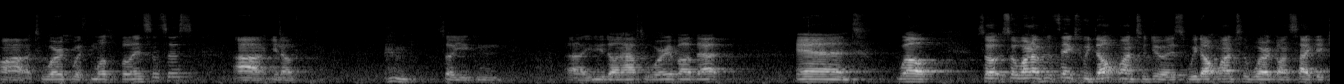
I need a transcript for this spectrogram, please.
uh, to work with multiple instances. Uh, you know, so you can you don't have to worry about that. And well, so so one of the things we don't want to do is we don't want to work on Sidekiq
